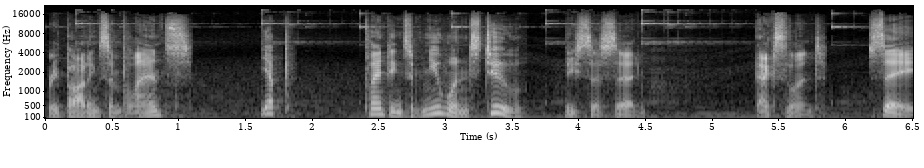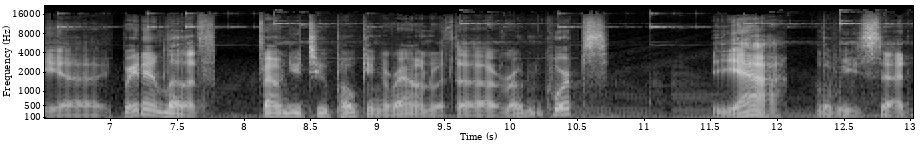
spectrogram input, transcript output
Repotting some plants? Yep. Planting some new ones too, Lisa said. Excellent. Say, uh, Great Aunt Lilith, found you two poking around with a rodent corpse? Yeah, Louise said.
